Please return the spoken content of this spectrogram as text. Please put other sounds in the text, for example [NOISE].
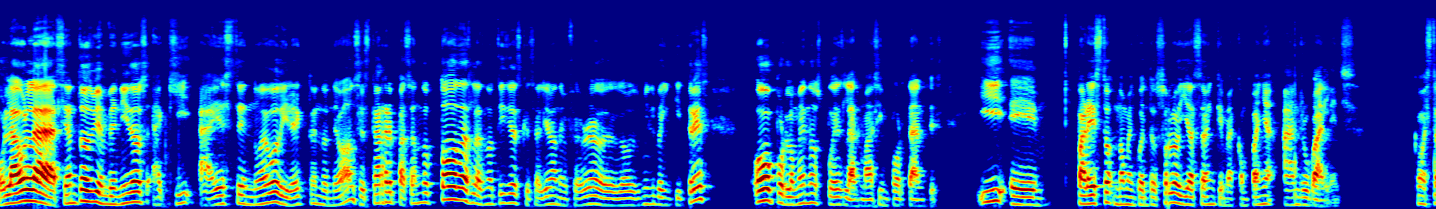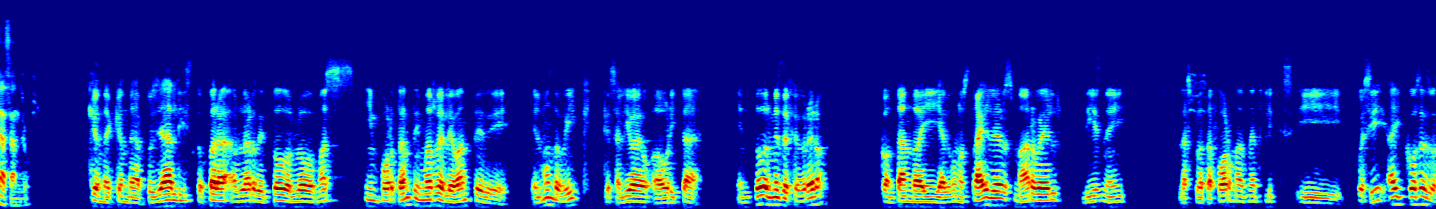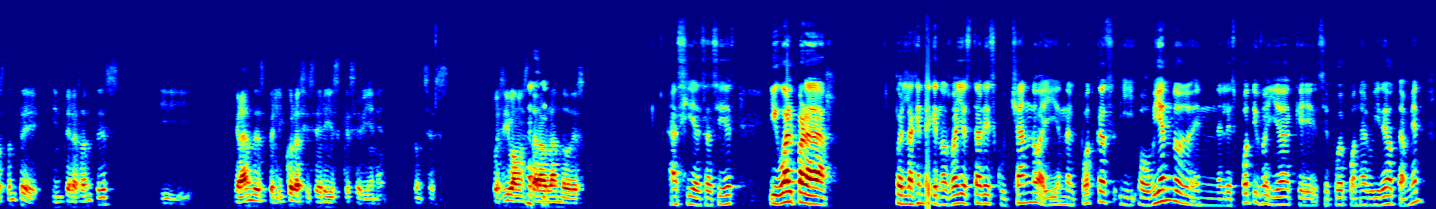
Hola, hola, sean todos bienvenidos aquí a este nuevo directo en donde vamos a estar repasando todas las noticias que salieron en febrero de 2023 o por lo menos pues las más importantes. Y eh, para esto no me encuentro solo, ya saben que me acompaña Andrew Valens. ¿Cómo estás, Andrew? ¿Qué onda, qué onda? Pues ya listo para hablar de todo lo más importante y más relevante de mundo geek que salió ahorita en todo el mes de febrero contando ahí algunos trailers, Marvel, Disney, las plataformas, Netflix, y pues sí, hay cosas bastante interesantes y grandes películas y series que se vienen. Entonces, pues sí, vamos a estar hablando de eso. Así es, así es. Igual para pues la gente que nos vaya a estar escuchando ahí en el podcast y o viendo en el Spotify ya que se puede poner video también,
